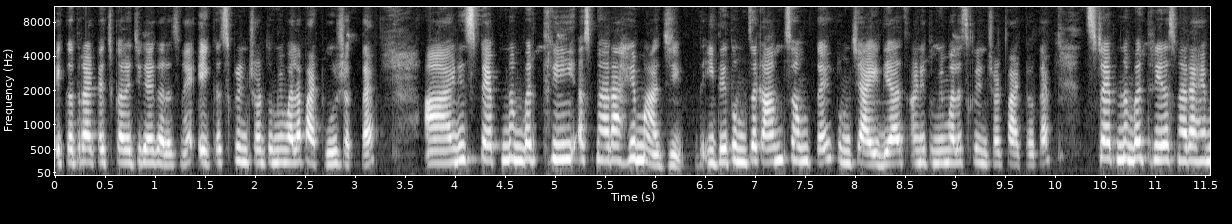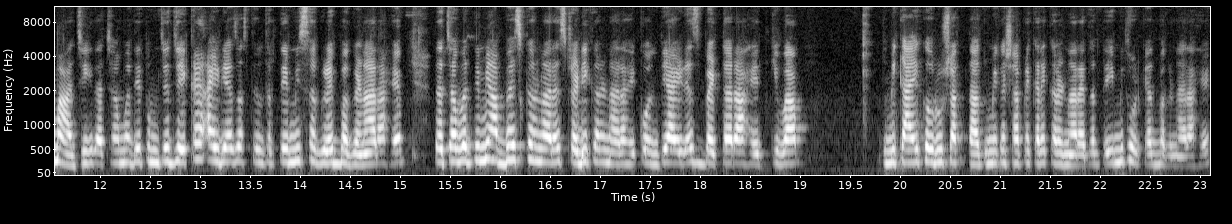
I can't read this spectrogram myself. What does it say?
एकत्र अटॅच करायची काही गरज नाही. एकच स्क्रीनशॉट तुम्ही मला पाठवू शकताय. आणि स्टेप नंबर थ्री असणार आहे माझी. इथे तुमचं काम संपतंय. तुमचे आयडियाज आणि तुम्ही मला स्क्रीनशॉट पाठवताय. स्टेप नंबर थ्री असणार आहे माझी. त्याच्यामध्ये तुमचे जे काही आयडियाज असतील तर ते मी सगळे बघणार आहे. त्याच्यावरती मी अभ्यास करणार आहे स्टडी करणार आहे. कोणती आयडियाज बेटर आहेत किंवा तुम्ही काय करू शकता तुम्ही कशा प्रकारे करणार आहे तर ते मी थोडक्यात बघणार आहे.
